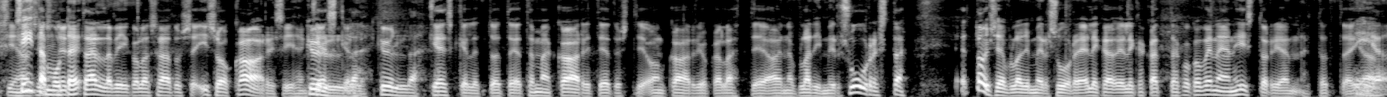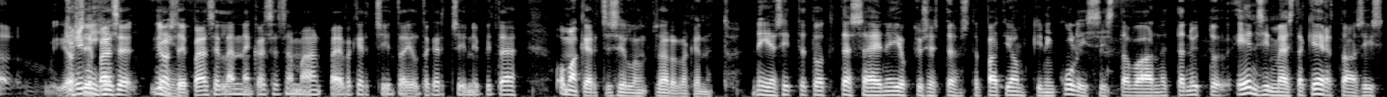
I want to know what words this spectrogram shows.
Siinä siitä on siis muuten... nyt tällä viikolla saatu se iso kaari siihen kyllä, keskelle. Kyllä, keskelle tuota, ja tämä kaari tietysti on kaari, joka lähtee aina Vladimir Suuresta toiseen Vladimir Suureen, eli, eli kattaa koko Venäjän historian. Tota, ja, ja jos, ei pääse, niin. jos ei pääse lännen kanssa samaan päiväkertsiin tai iltakertsiin, niin pitää oma kertsi silloin saada rakennettua. Niin ja sitten tuota, tässä ei ole kyse tämmöistä Patjomkinin kulissista, vaan että nyt ensimmäistä kertaa siis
